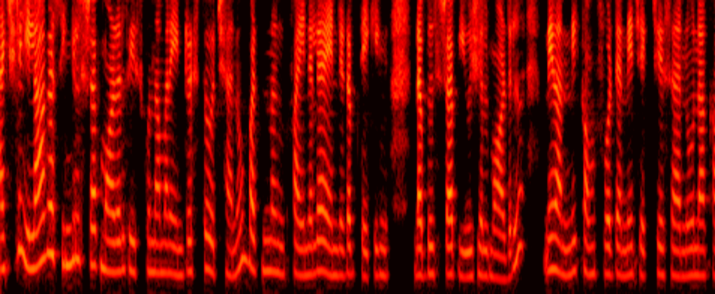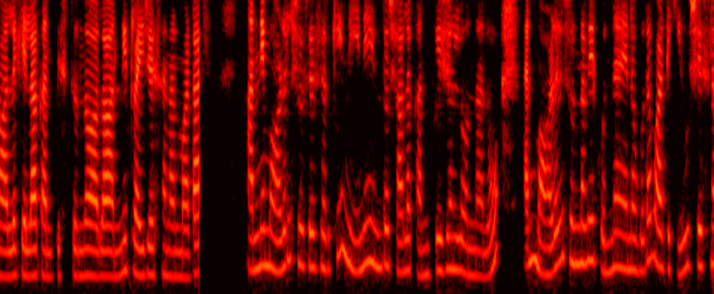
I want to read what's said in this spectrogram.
యాక్చువల్లీ ఇలాగ సింగిల్ స్ట్రాప్ మోడల్ తీసుకుందామనే ఇంట్రెస్ట్తో వచ్చాను. బట్ నేను finally I ended up taking double strap usual model నేను అన్ని కంఫర్ట్ అన్నీ చెక్ చేశాను. నా కాళ్ళకి ఎలా కనిపిస్తుందో అలా అన్నీ ట్రై చేశాను అనమాట అన్ని మోడల్స్ చూసేసరికి నేనే ఎంతో చాలా కన్ఫ్యూజన్లో ఉన్నాను. అండ్ మోడల్స్ ఉన్నవి కొన్ని అయినా కూడా వాటికి యూజ్ చేసిన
